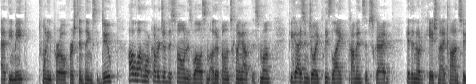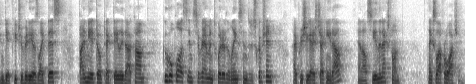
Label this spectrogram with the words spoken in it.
at the Mate 20 Pro, first 10 things to do. I'll have a lot more coverage of this phone as well as some other phones coming out this month. If you guys enjoyed, please like, comment, subscribe, hit the notification icon so you can get future videos like this. Find me at dopetechdaily.com, Google+, Instagram, and Twitter. The link's in the description. I appreciate you guys checking it out, and I'll see you in the next one. Thanks a lot for watching.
